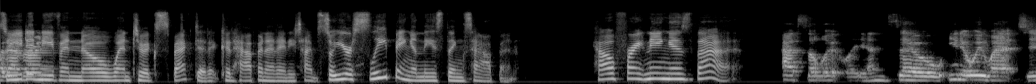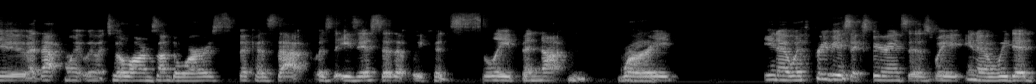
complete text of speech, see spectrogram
so you didn't even know when to expect it. It could happen at any time. So you're sleeping and these things happen. How frightening is that? Absolutely. And so, you know, we went to, at that point, we went to alarms on doors because that was the easiest so that we could sleep and not worry. Right. You know, with previous experiences, we, you know, we did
